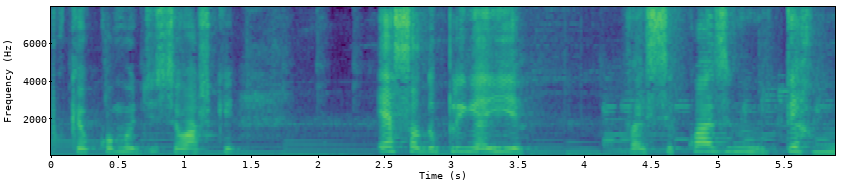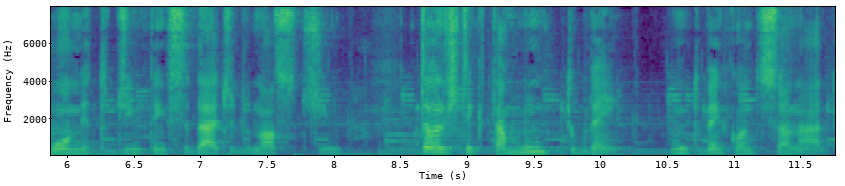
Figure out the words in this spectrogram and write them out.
porque como eu disse, eu acho que essa duplinha aí vai ser quase um termômetro de intensidade do nosso time. Então eles têm que estar muito bem, muito bem condicionados.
